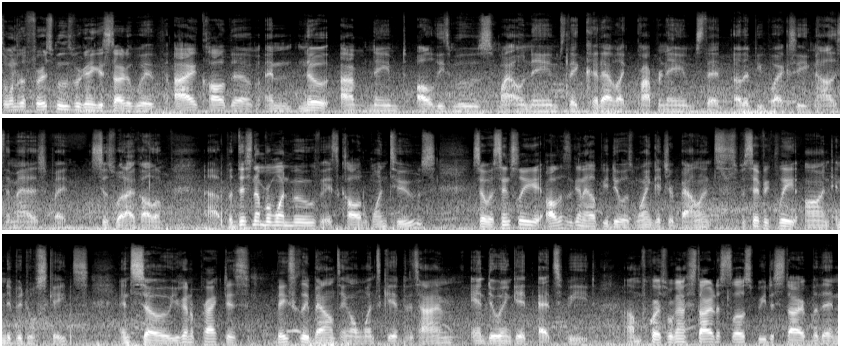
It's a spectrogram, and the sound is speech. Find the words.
So one of the first moves we're gonna get started with, I call them, and no, I've named all these moves my own names. They could have like proper names that other people actually acknowledge them as, but it's just what I call them. Uh, but this number one move is called one twos. So essentially, all this is gonna help you do is one, get your balance, specifically on individual skates. And so you're gonna practice basically balancing on one skate at a time and doing it at speed. Um, of course, we're gonna start at a slow speed to start, but then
